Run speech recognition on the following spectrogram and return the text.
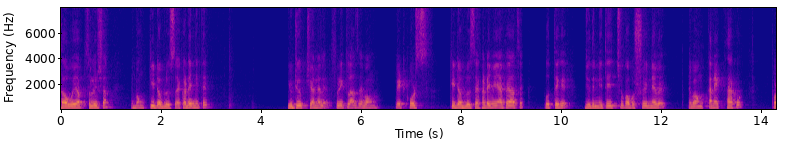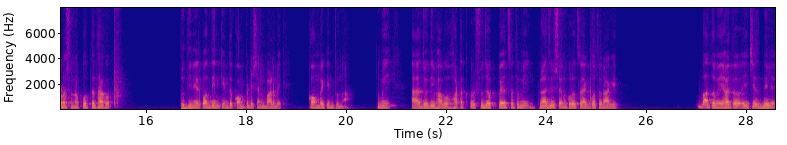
দ্য ওয়ে অফ সলিউশন এবং টিডব্লিউস একাডেমিতে ইউটিউব চ্যানেলে ফ্রি ক্লাস এবং পেড কোর্স টিডব্লিউসি একাডেমি অ্যাপে আছে। প্রত্যেকে যদি নিতে ইচ্ছুক অবশ্যই নেবে এবং কানেক্ট থাকো, পড়াশোনা করতে থাকো। তো দিনের পর দিন কিন্তু কম্পিটিশন বাড়বে, কমবে কিন্তু না। তুমি যদি ভাবো হঠাৎ করে সুযোগ পেয়েছ, তুমি গ্রাজুয়েশন করেছ এক বছর আগে বা তুমি হয়তো এইচএস দিলে,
